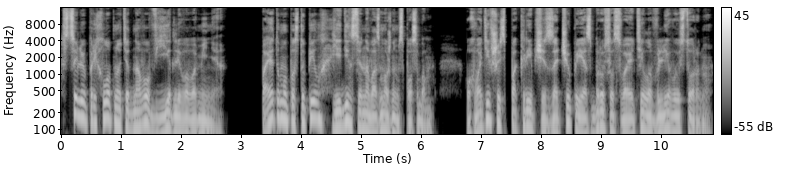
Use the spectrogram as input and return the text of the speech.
с целью прихлопнуть одного въедливого меня. Поэтому поступил единственно возможным способом. Ухватившись покрепче за чуб, я сбросил свое тело в левую сторону,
